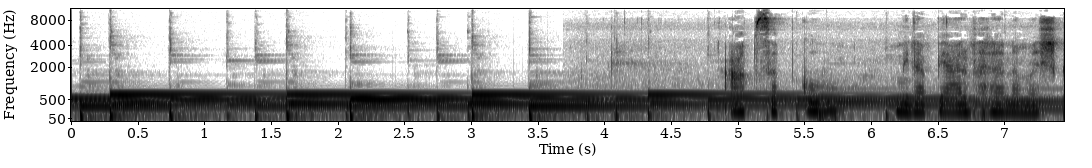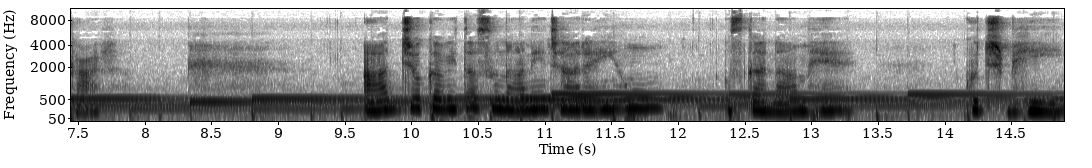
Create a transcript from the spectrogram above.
आप सबको मेरा प्यार भरा नमस्कार। आज जो कविता सुनाने जा रही हूँ, उसका नाम है, कुछ भी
